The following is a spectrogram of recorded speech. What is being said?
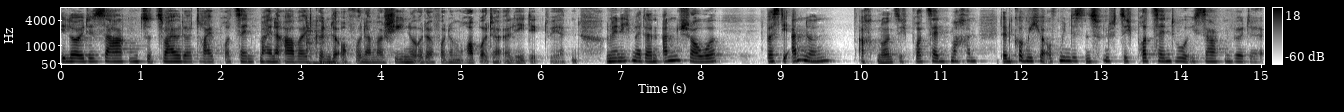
die Leute sagen, zu zwei oder drei Prozent meine Arbeit könnte auch von einer Maschine oder von einem Roboter erledigt werden. Und wenn ich mir dann anschaue, was die anderen 98 Prozent machen, dann komme ich ja auf mindestens 50 Prozent, wo ich sagen würde,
